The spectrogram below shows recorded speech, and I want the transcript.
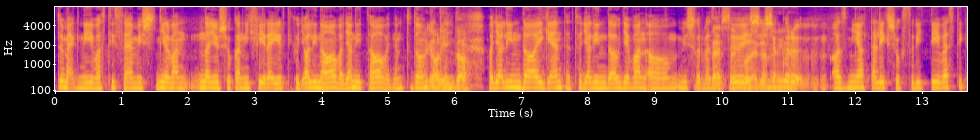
tömegnév, azt hiszem, és nyilván nagyon sokan így félreértik, hogy Alina, vagy Anita, vagy nem tudom. Vagy tehát, Alinda. Hogy, vagy Alinda, igen, tehát hogy Alinda ugye van a műsorvezető, Persze, és, és akkor az miatt elég sokszor így tévesztik.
